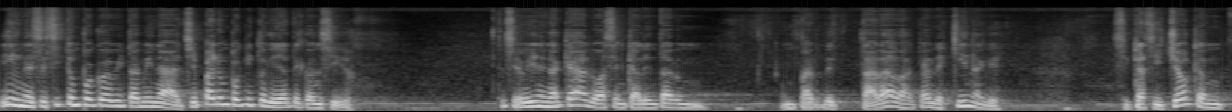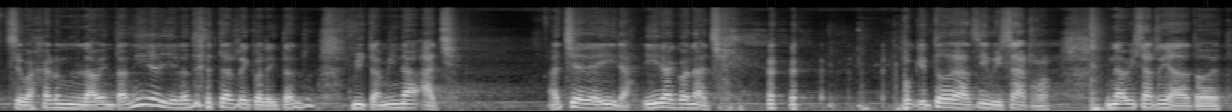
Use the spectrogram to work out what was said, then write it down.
Y necesito un poco de vitamina H, para un poquito que ya te consigo. Entonces vienen acá, lo hacen calentar un, par de tarados acá en la esquina que se casi chocan, se bajaron en la ventanilla y el otro está recolectando vitamina H. H de ira, ira con H. Porque todo es así bizarro, una bizarriada todo esto.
